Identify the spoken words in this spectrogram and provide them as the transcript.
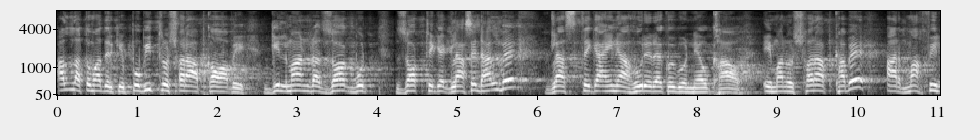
আল্লাহ তোমাদেরকে পবিত্র শরাব খাওয়াবে। গিলমানরা জগ জগ থেকে গ্লাসে ঢালবে। গ্লাস থেকে আইনা হুরেরা কইব নেও খাও। এই মানুষ শরাব খাবে আর মাহফিল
